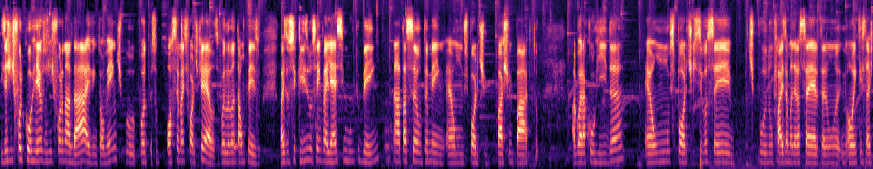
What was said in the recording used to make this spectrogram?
E se a gente for correr, ou se a gente for nadar, eventualmente, tipo, eu posso ser mais forte que ela, se for levantar um peso. Mas o ciclismo você envelhece muito bem. A natação também é um esporte baixo impacto. Agora a corrida é um esporte que se você tipo não faz da maneira certa, não, ou a intensidade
